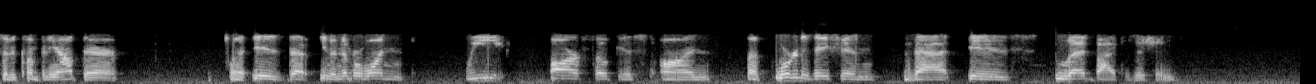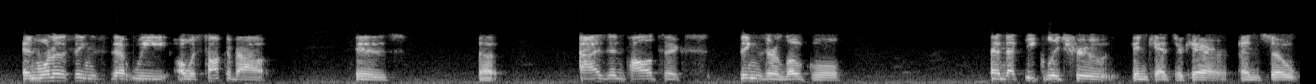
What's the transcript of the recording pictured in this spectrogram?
sort of company out there uh, is that you know number one, we are focused on an organization that is led by physicians. And one of the things that we always talk about is, uh, as in politics, things are local, and that's equally true in cancer care. And so,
